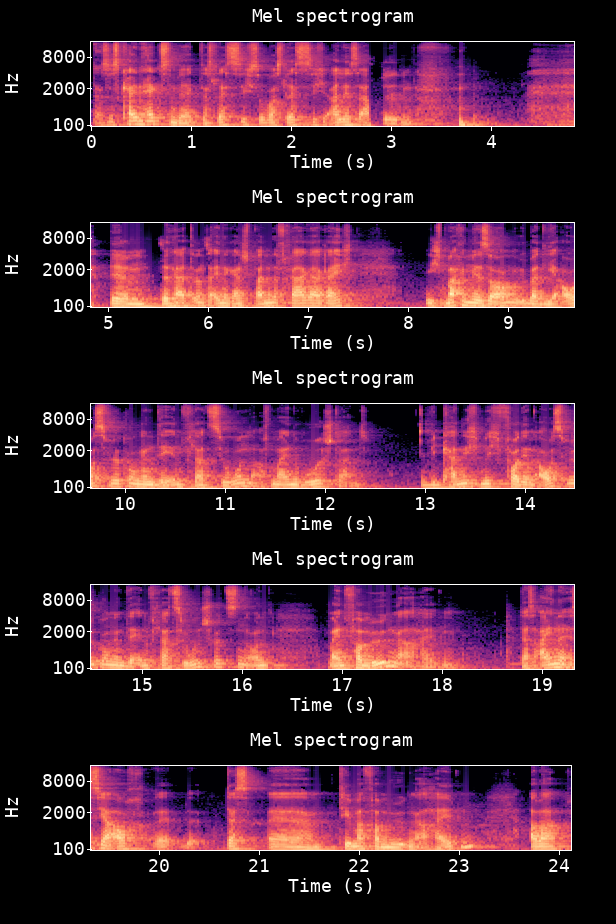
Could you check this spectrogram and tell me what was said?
das ist kein Hexenwerk, das lässt sich, sowas lässt sich alles abbilden. ähm, dann hat uns eine ganz spannende Frage erreicht. Ich mache mir Sorgen über die Auswirkungen der Inflation auf meinen Ruhestand. Wie kann ich mich vor den Auswirkungen der Inflation schützen und mein Vermögen erhalten? Das eine ist ja auch äh, das äh, Thema Vermögen erhalten, aber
